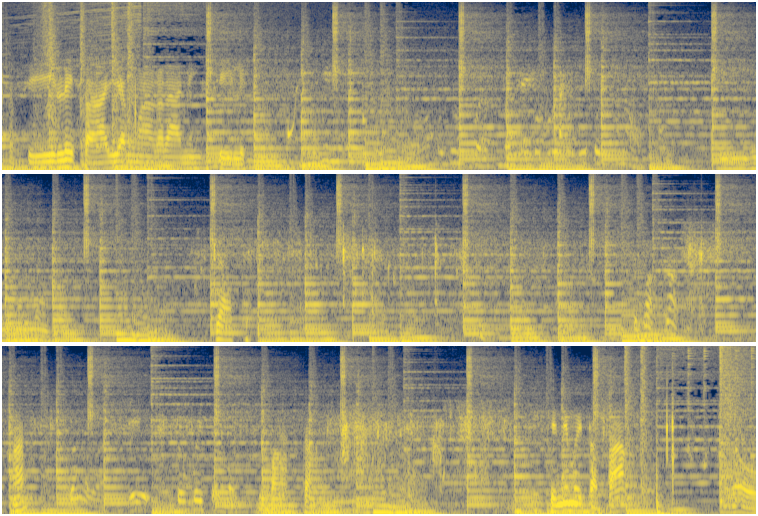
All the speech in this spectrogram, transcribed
kasili. Sayang mga kananing kasili. Tuboy sa Bata. Sini mo itapak. Hello.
